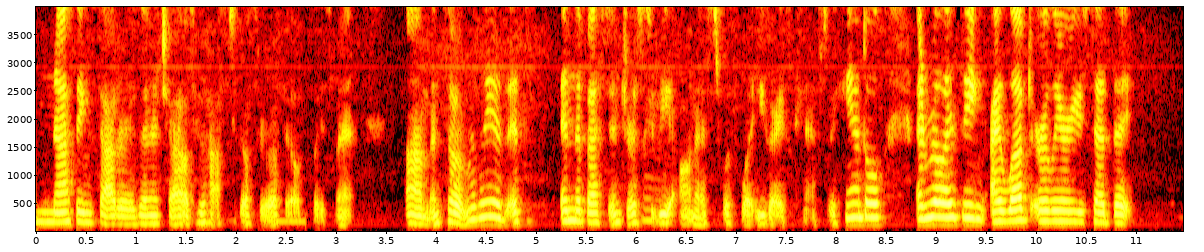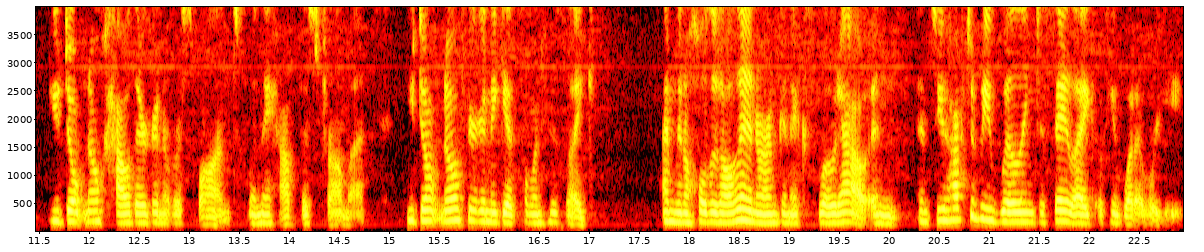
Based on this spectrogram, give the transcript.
nothing sadder than a child who has to go through a failed placement um, and so it really is it's in the best interest right. to be honest with what you guys can actually handle and realizing i loved earlier you said that you don't know how they're going to respond when they have this trauma you don't know if you're going to get someone who's like i'm going to hold it all in or i'm going to explode out and and so you have to be willing to say like okay what are we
